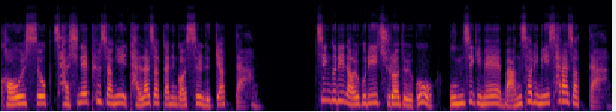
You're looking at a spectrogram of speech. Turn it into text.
거울 속 자신의 표정이 달라졌다는 것을 느꼈다. 찡그린 얼굴이 줄어들고 움직임에 망설임이 사라졌다.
